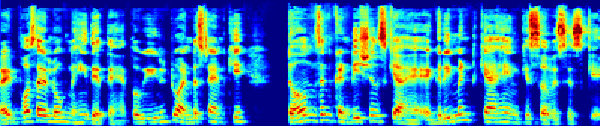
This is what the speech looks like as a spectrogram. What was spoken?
राइट बहुत सारे लोग नहीं देते हैं। तो वी नीड टू अंडरस्टैंड कि टर्म्स एंड कंडीशंस क्या है एग्रीमेंट क्या है इनके सर्विसेज़ के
